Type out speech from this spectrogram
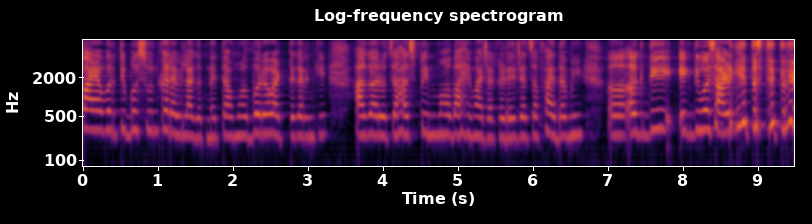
पायावरती बसून करावी लागत नाही. त्यामुळं बरं वाटतं कारण की आगारोचा हा स्पिन मॉब आहे माझ्याकडे ज्याचा फायदा मी अगदी एक दिवस आड घेत असते तुम्ही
